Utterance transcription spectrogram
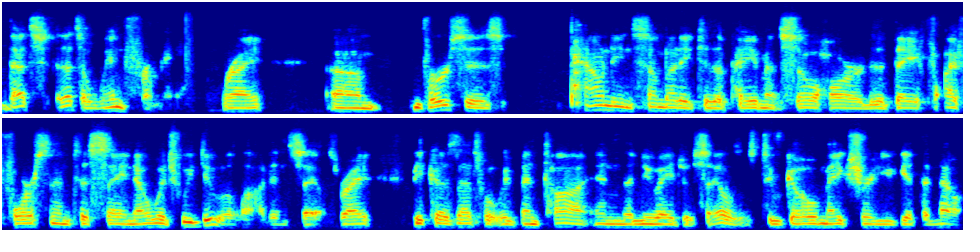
that's that's a win for me, right? Um, versus pounding somebody to the pavement so hard that they I force them to say no, which we do a lot in sales, right? Because that's what we've been taught in the new age of sales is to go make sure you get the no.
